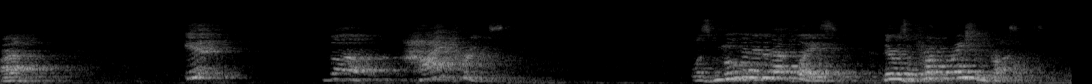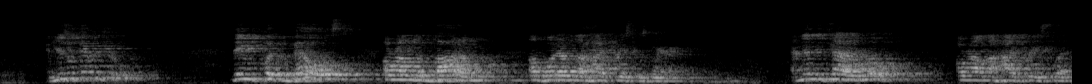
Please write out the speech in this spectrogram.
All right. If the high priest was moving into that place, there was a preparation process. And here's what they would do they would put bells around the bottom of whatever the high priest was wearing. And then they tie a rope around the high priest's leg.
